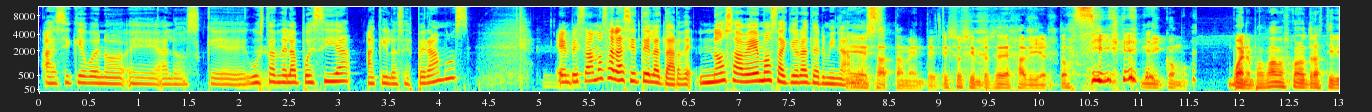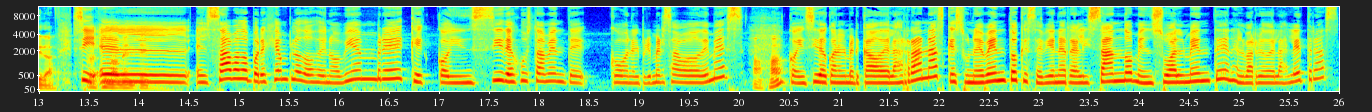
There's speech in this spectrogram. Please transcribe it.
Así que bueno, eh, a los que gustan de la poesía, aquí los esperamos. Empezamos a las 7 de la tarde. No sabemos a qué hora terminamos. Exactamente. Eso siempre se deja abierto. Sí. Ni cómo. Bueno, pues vamos con otra actividad. Sí, el, el, sábado, por ejemplo, 2 de noviembre, que coincide justamente con el primer sábado de mes, coincide con el Mercado de las Ranas, que es un evento que se viene realizando mensualmente en el barrio de las Letras.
